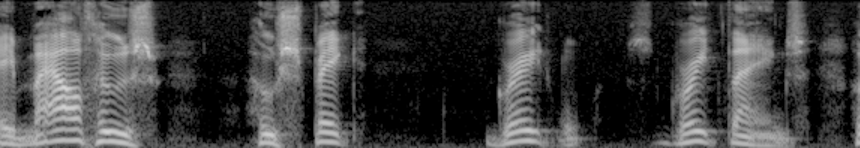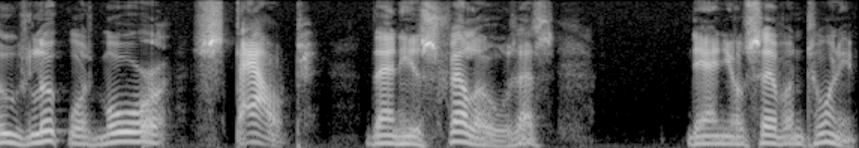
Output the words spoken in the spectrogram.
A mouth whose who spake great great things, whose look was more stout than his fellows. That's Daniel 7:20.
